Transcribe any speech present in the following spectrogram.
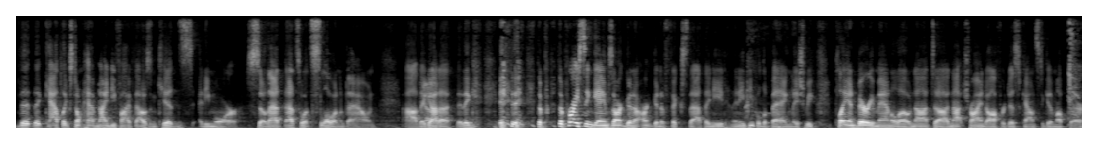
that, that Catholics don't have 95,000 kids anymore. So that that's what's slowing them down. Uh, they yeah. gotta they, they the the pricing games aren't gonna aren't gonna fix that. They need they need people to bang. They should be playing Barry Manilow, not uh, not trying to offer discounts to get them up there.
